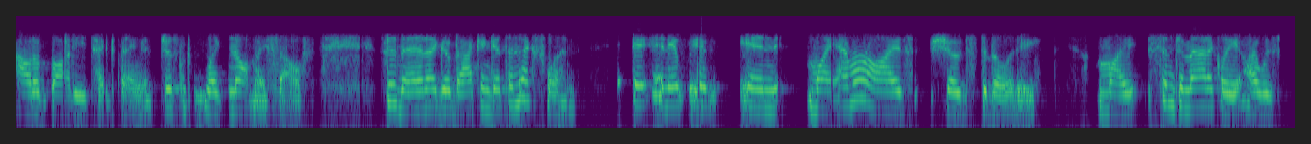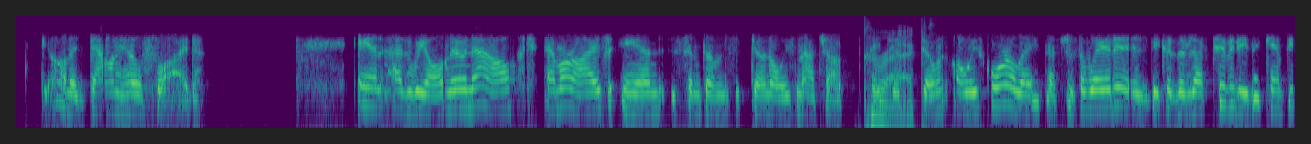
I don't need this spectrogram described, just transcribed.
out of body type thing, just like not myself. So then I go back and get the next one, and it, it in my MRIs showed stability. My symptomatically, I was on a downhill slide. And as we all know now, MRIs and symptoms don't always match up. Correct. Don't always correlate. That's just the way it is because there's activity that can't be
